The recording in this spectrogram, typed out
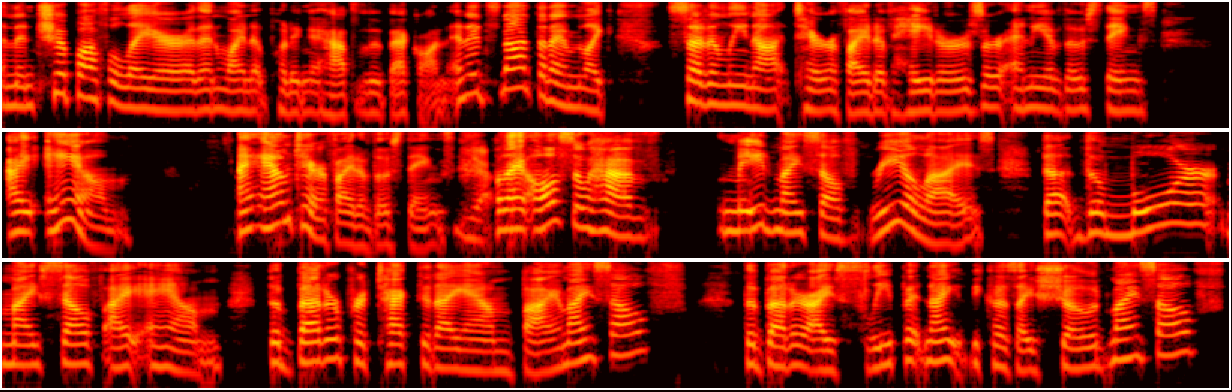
and then chip off a layer and then wind up putting a half of it back on. And it's not that I'm like suddenly not terrified of haters or any of those things. I am. I am terrified of those things. Yeah. But I also have made myself realize that the more myself I am, the better protected I am by myself, the better I sleep at night because I showed myself,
